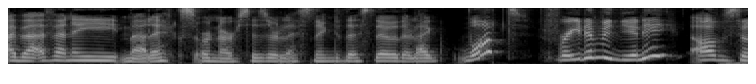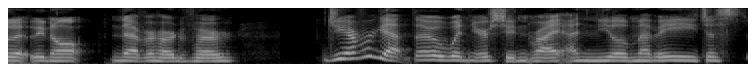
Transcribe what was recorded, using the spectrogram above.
I bet if any medics or nurses are listening to this though, they're like, What? Freedom in uni? Absolutely not. Never heard of her. Do you ever get though when you're a student, right? And you'll maybe just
